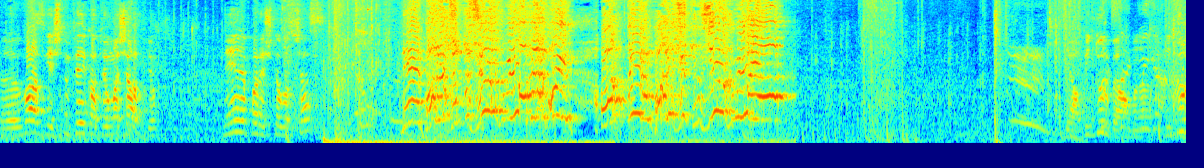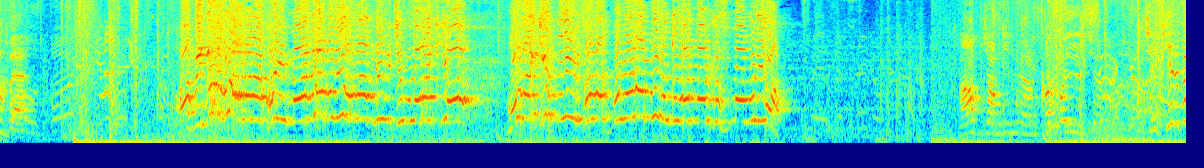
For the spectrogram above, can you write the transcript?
Ee, vazgeçtim fake atıyorum aşağı atlıyorum. Neyle paraşüte basacağız? Ne paraşüt tuşu yazmıyor amına koyayım. Atlıyorum paraşüt tuşu yazmıyor ya. Ya bir dur be amına bir dur be. Abi dur be amına koyayım nereden vuruyorsun lan ne biçim volak ya? Volak yapıyor herif bak bu ne lan böyle duvarın arkasından vuruyor. Ne yapacağım bilmiyorum kafayı yiyeceğim. Çekil be!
